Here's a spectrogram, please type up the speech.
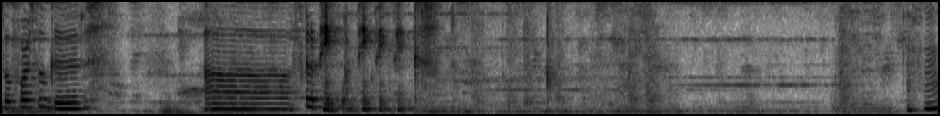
So far so good. Uh, let's get a pink one. Pink, pink, pink. Mm-hmm.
